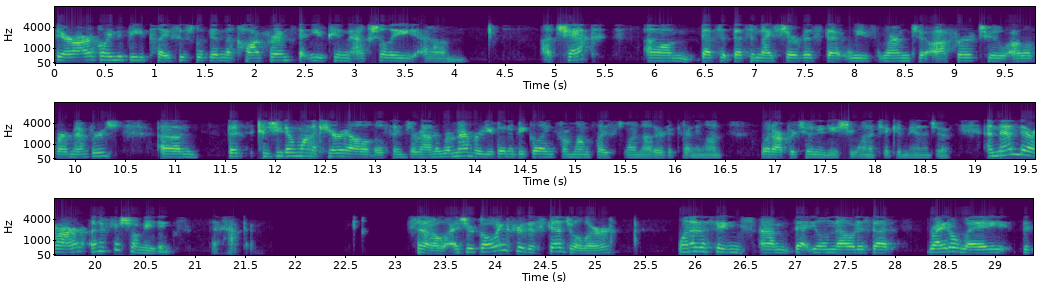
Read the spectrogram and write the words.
there are going to be places within the conference that you can actually um, uh, check. Um, that's, a, that's a nice service that we've learned to offer to all of our members. Um, but because you don't want to carry all of those things around. And remember, you're going to be going from one place to another depending on what opportunities you want to take advantage of. And then there are unofficial meetings that happen. So as you're going through the scheduler, one of the things um, that you'll note is that right away, the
